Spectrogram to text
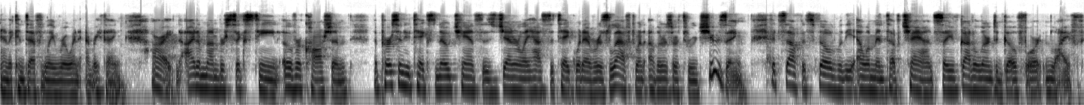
And it can definitely ruin everything. All right, item number 16 over caution. The person who takes no chances generally has to take whatever is left when others are through choosing. Itself is filled with the element of chance, so you've got to learn to go for it in life.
